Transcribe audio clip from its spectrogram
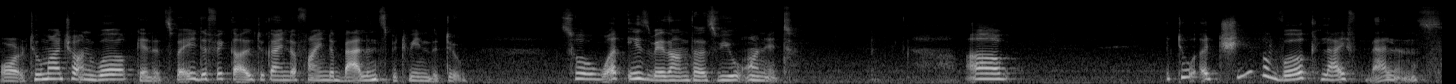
or too much on work and it's very difficult to kind of find a balance between the two. So, what is Vedanta's view on it? Uh, to achieve a work life balance,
